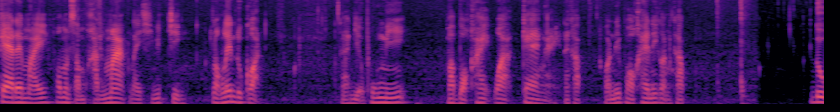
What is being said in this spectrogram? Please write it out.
แก้ได้ไหมเพราะมันสำคัญมากในชีวิตจริง ลองเล่นดูก่อนนะเดี๋ยวพรุ่งนี้มาบอกให้ว่าแก้ไงนะครับวันนี้พอแค่นี้ก่อนครับ ดู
